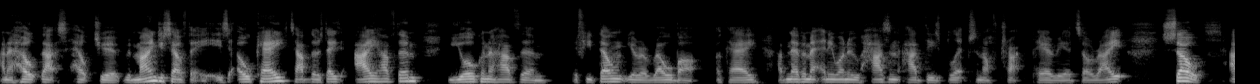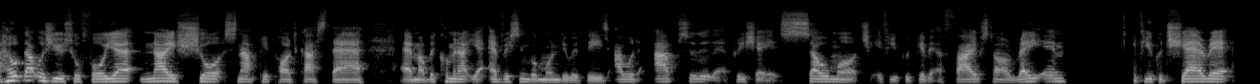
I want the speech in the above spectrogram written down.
And I hope that's helped you remind yourself that it is okay to have those days. I have them, you're going to have them. If you don't, you're a robot. Okay. I've never met anyone who hasn't had these blips and off track periods. All right. So I hope that was useful for you. Nice, short, snappy podcast there. Um, I'll be coming at you every single Monday with these. I would absolutely appreciate it so much if you could give it a five star rating if you could share it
